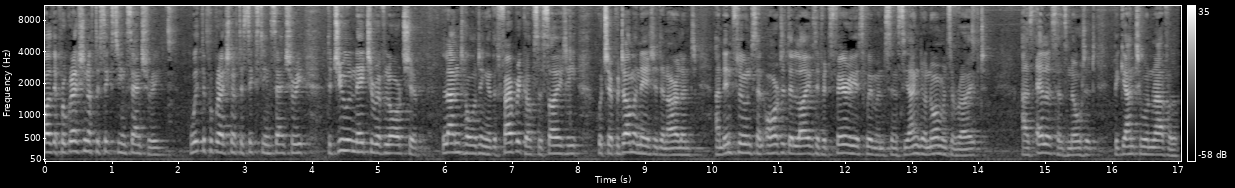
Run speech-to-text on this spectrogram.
While the progression of the 16th century, with the progression of the 16th century, the dual nature of lordship, landholding, and the fabric of society, which have predominated in Ireland and influenced and ordered the lives of its various women since the Anglo Normans arrived, as Ellis has noted, began to unravel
